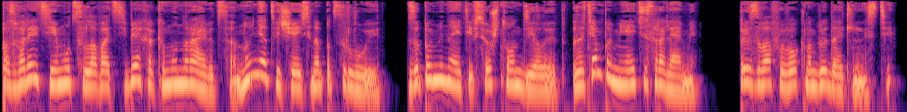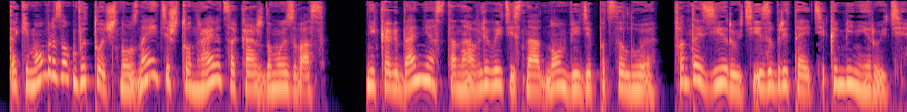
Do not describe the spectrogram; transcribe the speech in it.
позволяйте ему целовать себя, как ему нравится, но не отвечайте на поцелуи. Запоминайте все, что он делает, затем поменяйтесь ролями, призвав его к наблюдательности. Таким образом, вы точно узнаете, что нравится каждому из вас. Никогда не останавливайтесь на одном виде поцелуя. Фантазируйте, изобретайте, комбинируйте.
